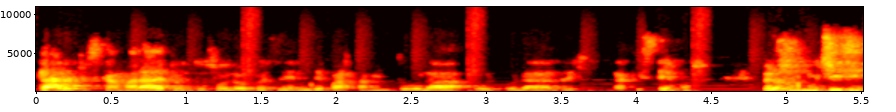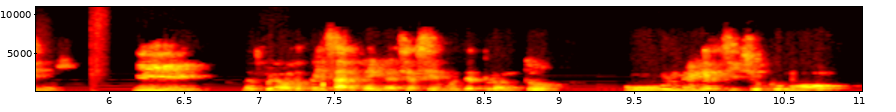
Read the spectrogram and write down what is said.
Claro, pues Cámara de pronto solo pues, en el departamento o la, o, la región en la que estemos, pero son muchísimos. Y nos ponemos a pensar, venga, si hacemos de pronto un ejercicio como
